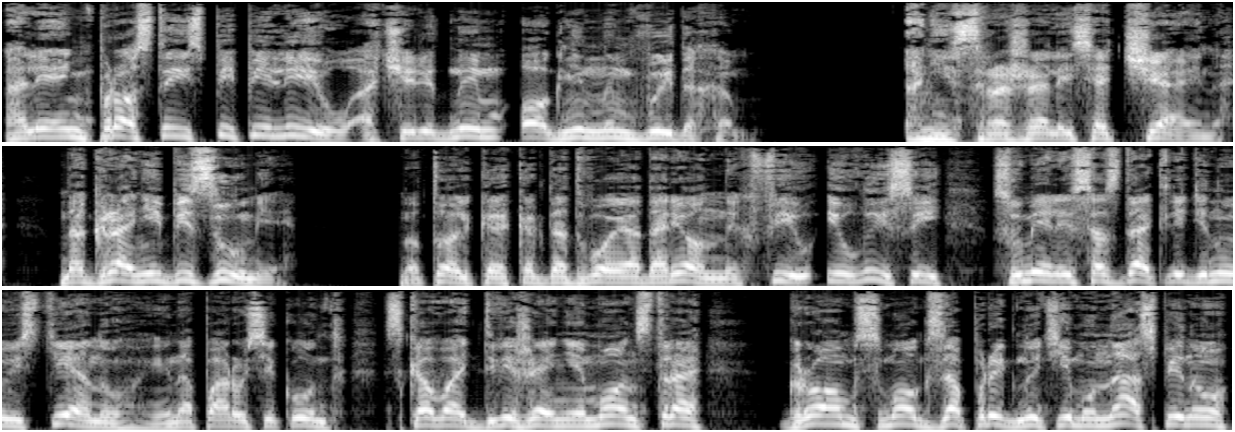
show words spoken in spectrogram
олень просто испепелил очередным огненным выдохом. Они сражались отчаянно, на грани безумия. Но только когда двое одаренных, Фил и Лысый, сумели создать ледяную стену и на пару секунд сковать движение монстра, Гром смог запрыгнуть ему на спину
